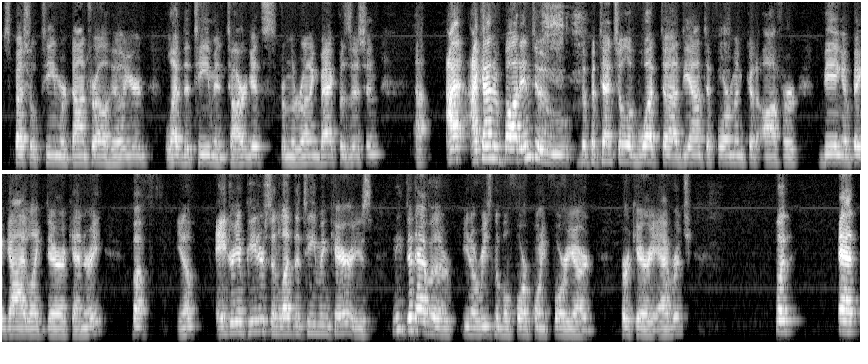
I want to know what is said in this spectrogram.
special teamer Dontrell Hilliard led the team in targets from the running back position. Uh, I, I kind of bought into the potential of what uh, D'Onta Foreman could offer, being a big guy like Derrick Henry. But you know, Adrian Peterson led the team in carries. And he did have a you know reasonable 4.4 yard per carry average. But at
